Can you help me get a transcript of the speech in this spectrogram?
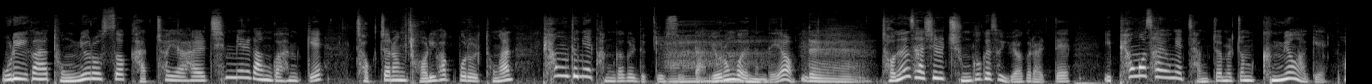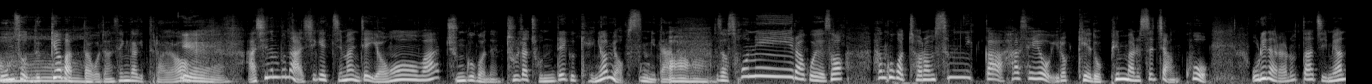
우리가 동료로서 갖춰야 할 친밀감과 함께 적절한 거리 확보를 통한 평등의 감각을 느낄 수 있다. 아. 이런 거였는데요. 네. 저는 사실 중국에서 유학을 할 때 이 평어 사용의 장점을 좀 극명하게 몸소 아. 느껴봤다고 저는 생각이 들어요. 예. 아시는 분은 아시겠지만 이제 영어와 중국어는 둘 다 존대 그 개념이 없습니다. 아. 그래서 손이라고 해서 한국어처럼 습니까 하세요 이렇게 높임말을 쓰지 않고 우리나라로 따지면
